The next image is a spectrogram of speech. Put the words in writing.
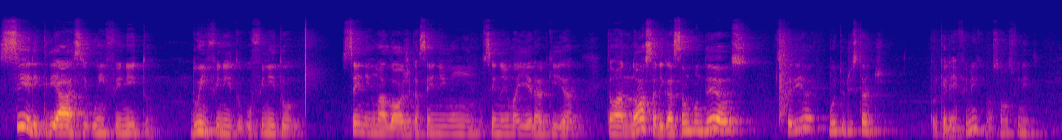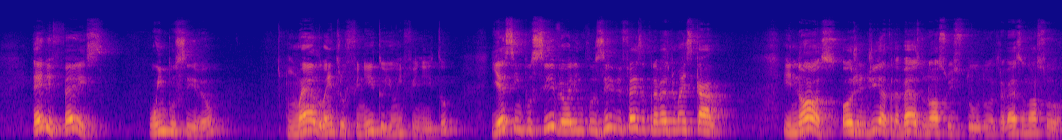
Se ele criasse o infinito, do infinito, o finito sem nenhuma lógica, sem, nenhum, sem nenhuma hierarquia, então a nossa ligação com Deus seria muito distante, porque ele é infinito, nós somos finitos. Ele fez o impossível, um elo entre o finito e o infinito, e esse impossível ele inclusive fez através de uma escala. E nós, hoje em dia, através do nosso estudo, através do nosso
